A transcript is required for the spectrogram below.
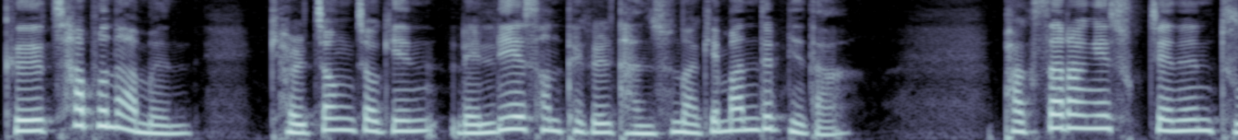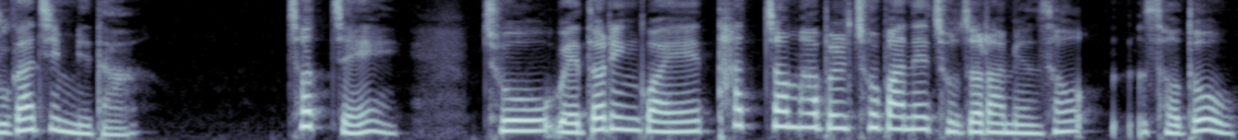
그 차분함은 결정적인 랠리의 선택을 단순하게 만듭니다. 박사랑의 숙제는 두 가지입니다. 첫째, 조 웨더링과의 타점 합을 초반에 조절하면서도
